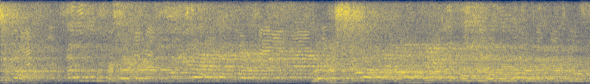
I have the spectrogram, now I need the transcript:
В этом раунде победу красную руку.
